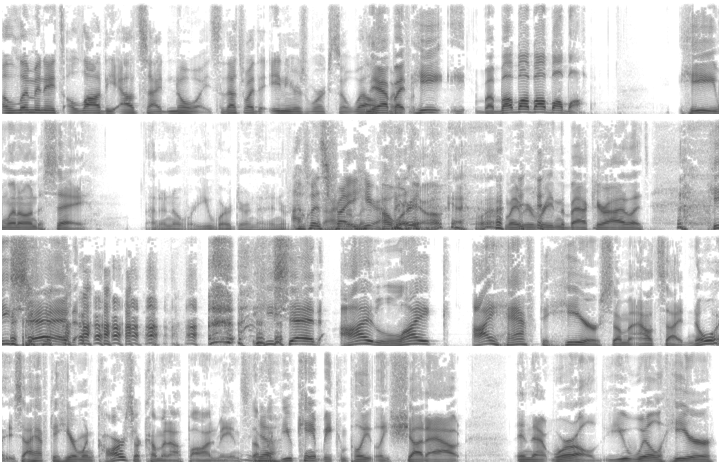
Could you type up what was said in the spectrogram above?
eliminates a lot of the outside noise. So that's why the in ears work so well. yeah, but for- he, he blah, blah, blah, blah, blah, blah. He went on to say, I don't know where you were during that interview. I was but right remember- here. Oh, were you? Okay. Well, maybe reading the back of your eyelids. He said, he said, I like, I have to hear some outside noise. I have to hear when cars are coming up on me and stuff. Yeah. Like you can't be completely shut out in that world. You will hear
